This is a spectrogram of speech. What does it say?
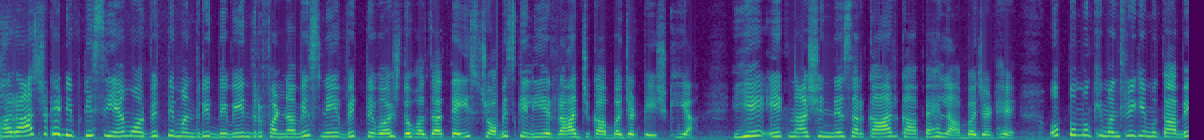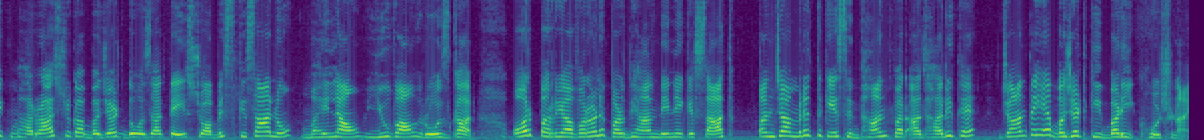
महाराष्ट्र के डिप्टी सीएम और वित्त मंत्री देवेंद्र फडणवीस ने वित्त वर्ष 2023-24 के लिए राज्य का बजट पेश किया। ये एक नाथ शिंदे सरकार का पहला बजट है। उप मुख्यमंत्री के मुताबिक महाराष्ट्र का बजट 2023-24 किसानों, महिलाओं, युवाओं, रोज़गार और पर्यावरण पर ध्यान देने के साथ पंचामृत के सिद्धांत पर आधारित है। जानते हैं बजट की बड़ी घोषणाएँ।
